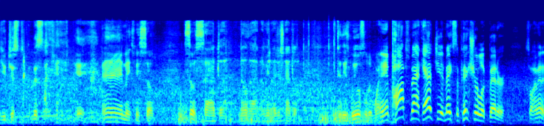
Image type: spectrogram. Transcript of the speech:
you just, this, it makes me so, so sad to know that. I mean, I just had to do these wheels a little bit more. And it pops back at you. It makes the picture look better. So I'm at a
